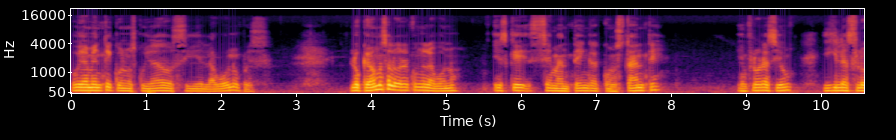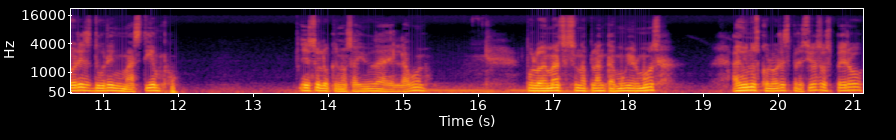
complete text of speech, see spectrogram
Obviamente con los cuidados y el abono pues lo que vamos a lograr con el abono es que se mantenga constante en floración y las flores duren más tiempo. Eso es lo que nos ayuda el abono. Por lo demás es una planta muy hermosa. Hay unos colores preciosos, pero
